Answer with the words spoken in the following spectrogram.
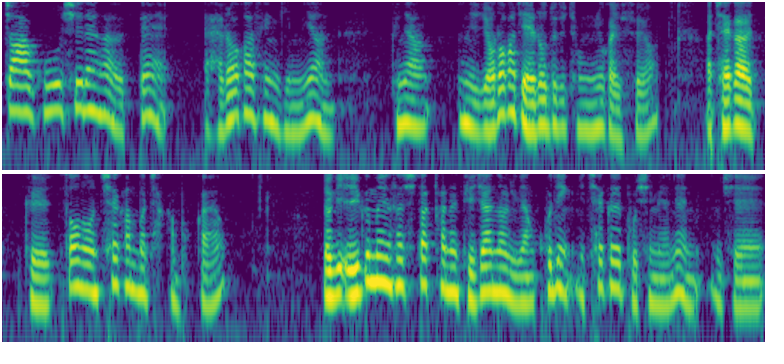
짜고 실행할 때 에러가 생기면 그냥 여러 가지 에러들이 종류가 있어요. 아, 제가 그 써놓은 책 한번 잠깐 볼까요? 여기 읽으면서 시작하는 디자이너를 위한 코딩 이 책을 보시면은 이제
